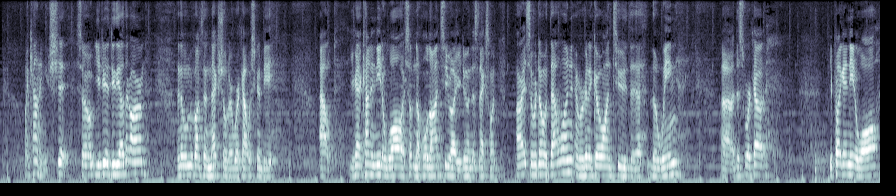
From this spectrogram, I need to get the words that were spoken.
my counting is shit. So you do do the other arm, and then we'll move on to the next shoulder workout, which is gonna be out. You're gonna kinda need a wall or something to hold on to while you're doing this next one. All right, so we're done with that one, and we're gonna go on to the, the wing. Uh, this workout, you're probably gonna need a wall.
